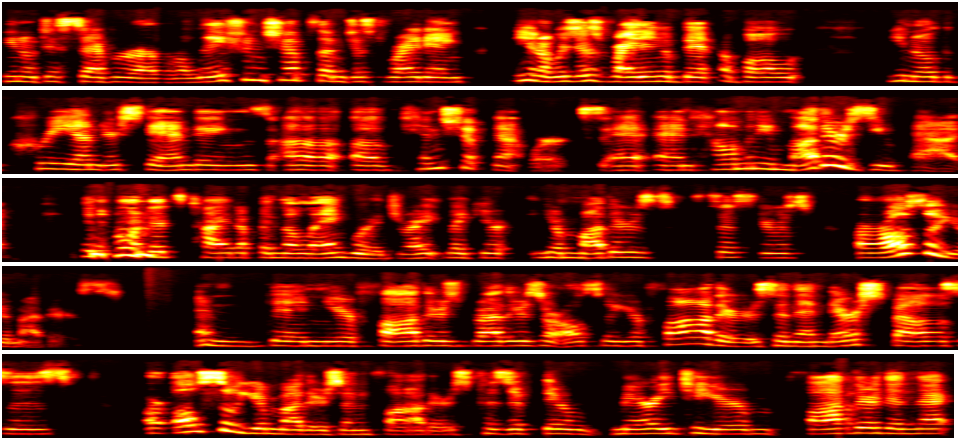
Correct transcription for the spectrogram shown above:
you know, to sever our relationships. I'm just writing, you know, I was just writing a bit about, you know, the Cree understandings uh, of kinship networks and, and, how many mothers you had, you know, and it's tied up in the language, right? Like your your mother's sisters are also your mothers, and then your father's brothers are also your fathers, and then their spouses are also your mothers and fathers. Because if they're married to your father then that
